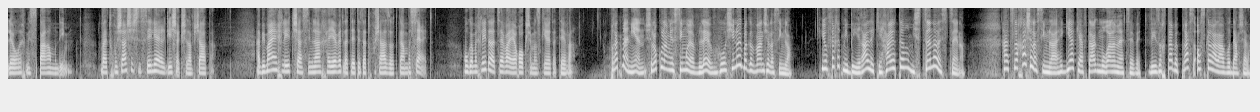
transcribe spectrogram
לאורך מספר עמודים, והתחושה שסיסיליה הרגישה כשלבשה אותה. הבמאי החליט שהשמלה חייבת לתת את התחושה הזאת גם בסרט. הוא גם החליט על הצבע הירוק שמזכיר את הטבע. פרט מעניין, שלא כולם ישימו אליו לב, הוא השינוי בגוון של השמלה. היא הופכת מבהירה לכהה יותר מסצנה לסצנה. ההצלחה של השמלה הגיעה כהפתעה גמורה למעצבת, והיא זכתה בפרס אוסקר על העבודה שלה.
